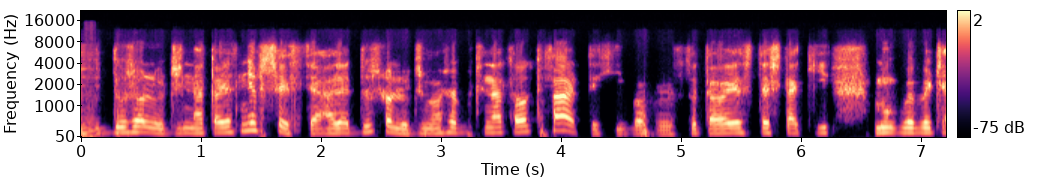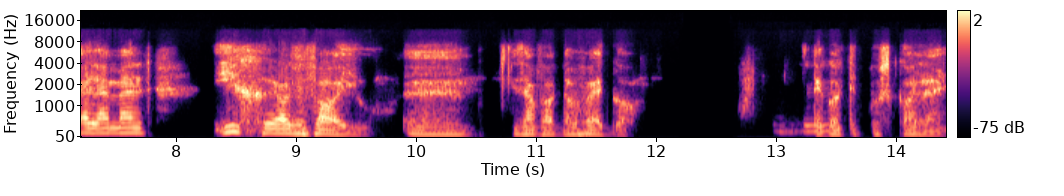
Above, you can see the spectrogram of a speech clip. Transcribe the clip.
dużo ludzi na to jest, nie wszyscy, ale dużo ludzi może być na to otwartych i po prostu to jest też taki, mógłby być element ich rozwoju e, zawodowego, mhm. tego typu szkoleń.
